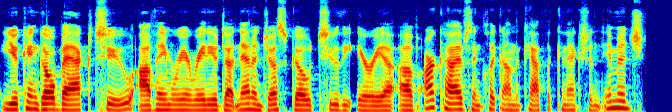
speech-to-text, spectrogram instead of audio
you can go back to AveMariaRadio.net and just go to the area of archives and click on the Catholic Connection image,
